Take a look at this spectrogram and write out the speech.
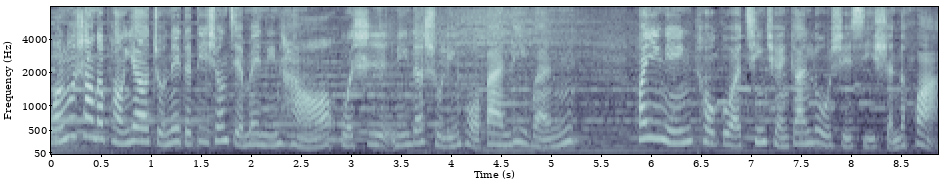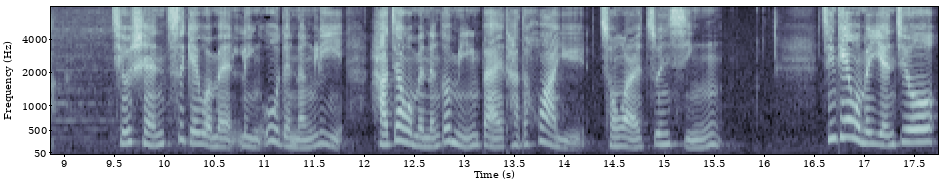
网络上的朋友，主内的弟兄姐妹，您好，我是您的属灵伙伴丽文，欢迎您透过清泉甘露学习神的话，求神赐给我们领悟的能力，好叫我们能够明白他的话语，从而遵行。今天我们研究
